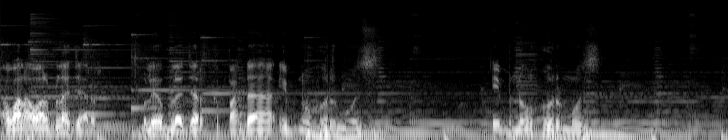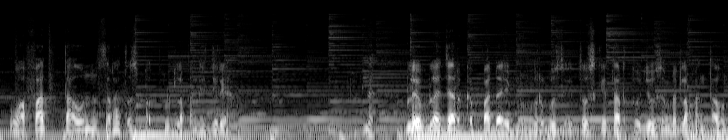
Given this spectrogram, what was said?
Awal-awal belajar, beliau belajar kepada Ibnu Hurmuz. Ibnu Hurmuz wafat tahun 148 Hijriah. Beliau belajar kepada Ibnu Hurmuz itu sekitar 7 sampai 8 tahun.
